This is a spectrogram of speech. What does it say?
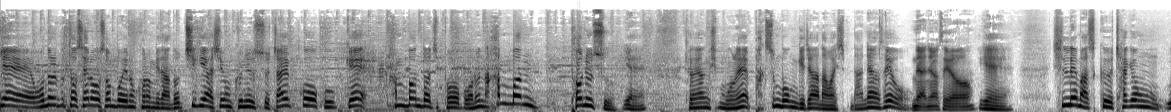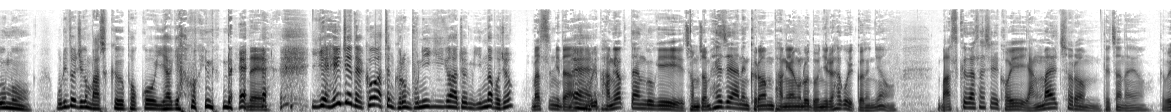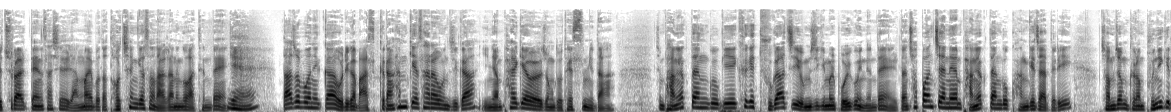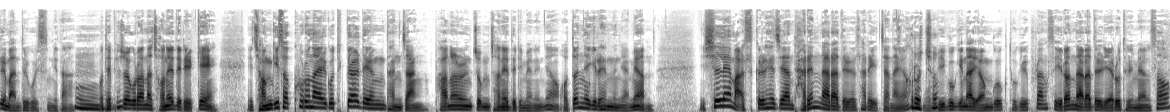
예, 오늘부터 새로 선보이는 코너입니다. 놓치기 아쉬운 그 뉴스 짧고 굵게 한 번 더 짚어보는 한 번 더 뉴스. 예. 경향신문의 박순봉 기자 나와 있습니다. 안녕하세요. 네, 안녕하세요. 예. 실내 마스크 착용 의무. 우리도 지금 마스크 벗고 이야기하고 있는데 네. 이게 해제될 것 같은 그런 분위기가 좀 있나 보죠? 맞습니다. 네. 우리 방역 당국이 점점 해제하는 그런 방향으로 논의를 하고 있거든요. 마스크가 사실 거의 양말처럼 됐잖아요. 그러니까 외출할 땐 사실 양말보다 더 챙겨서 나가는 것 같은데 예. 따져보니까 우리가 마스크랑 함께 살아온 지가 2년 8개월 정도 됐습니다. 지금 방역 당국이 크게 두 가지 움직임을 보이고 있는데 일단 첫 번째는 방역 당국 관계자들이 점점 그런 분위기를 만들고 있습니다. 음. 뭐 대표적으로 하나 전해드릴 게이 정기석 코로나19 특별 대응 단장 반언을 좀 전해드리면은요 어떤 얘기를 했느냐면 이 실내 마스크를 해제한 다른 나라들 사례 있잖아요. 그렇죠. 뭐 미국이나 영국, 독일, 프랑스 이런 나라들 예로 들면서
